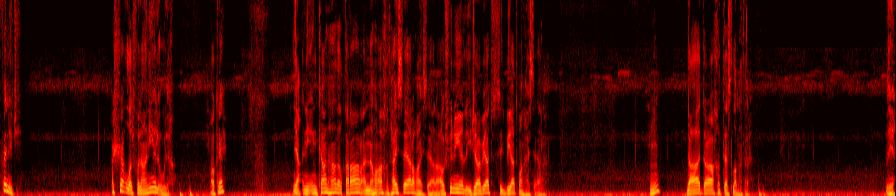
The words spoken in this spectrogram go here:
فنجي. الشغلة الفلانية الأولى. okay؟ يعني إن كان هذا القرار أنه آخذ هاي السيارة وهاي السيارة أو شنو هي الإيجابيات والسلبيات مال هاي السيارة؟ هم؟ دا أقدر آخذ تسلا مثلا. زين.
